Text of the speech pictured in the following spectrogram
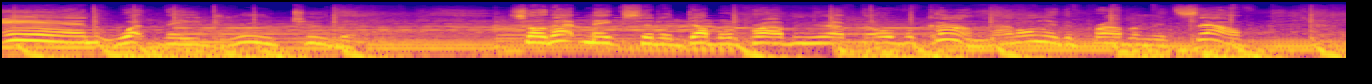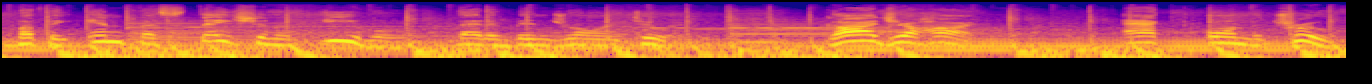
and what they drew to them. So that makes it a double problem you have to overcome. Not only the problem itself, but the infestation of evil that have been drawn to it. Guard your heart, act on the truth,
